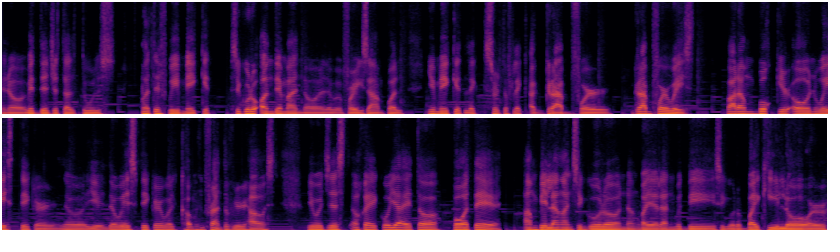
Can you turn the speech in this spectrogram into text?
you know with digital tools? What if we make it siguro on demand no for example you make it like sort of like a grab for grab for waste parang book your own waste picker know, you, the waste picker would come in front of your house you would just okay kuya ito bote ang bilangan siguro ng bayaran would be siguro by kilo or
